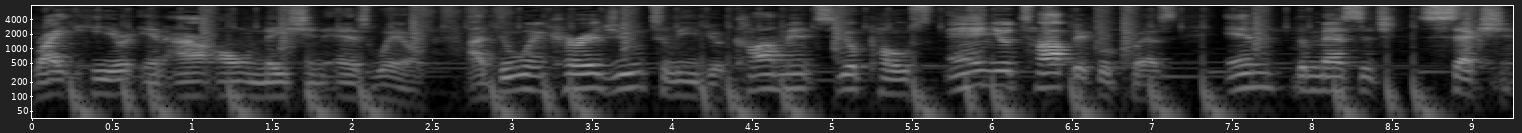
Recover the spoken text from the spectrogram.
right here in our own nation as well. I do encourage you to leave your comments, your posts, and your topic requests in the message section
